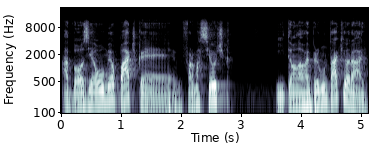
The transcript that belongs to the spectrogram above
a dose é homeopática, é farmacêutica. Então ela vai perguntar que horário.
